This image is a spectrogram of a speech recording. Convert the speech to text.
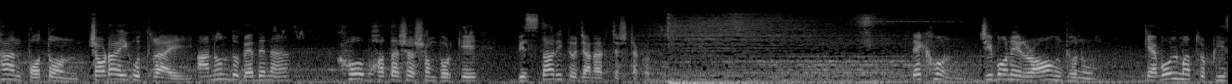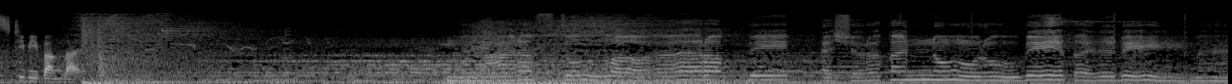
উত্থান পতন চড়াই উতরাই আনন্দ বেদনা ক্ষোভ হতাশা সম্পর্কে বিস্তারিত জানার চেষ্টা করব দেখুন জীবনের রং ধনু কেবলমাত্র পিস টিভি বাংলায় عرفت الله ربي أشرق النور بقلبي ملأ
